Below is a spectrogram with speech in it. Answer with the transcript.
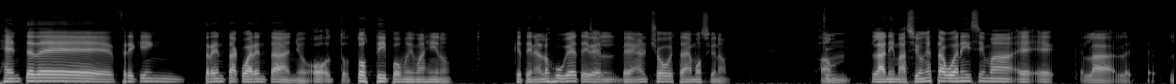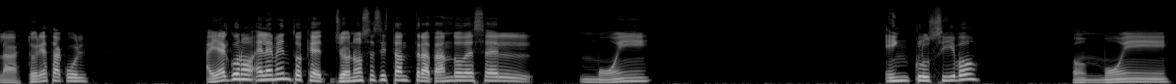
gente de freaking 30, 40 años. O todos tipos, me imagino. Que tienen los juguetes y Sí. ven, ven el show y están emocionados. Um, la animación está buenísima. eh, eh, la, la- la historia está cool. Hay algunos elementos que yo no sé si están tratando de ser muy inclusivos o muy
